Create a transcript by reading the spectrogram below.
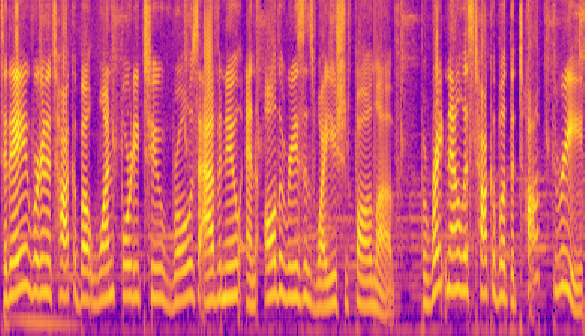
Today, we're going to talk about 142 Rose Avenue and all the reasons why you should fall in love. But right now, let's talk about the top three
